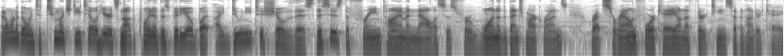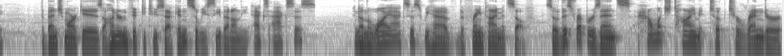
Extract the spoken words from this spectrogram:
I don't want to go into too much detail here, it's not the point of this video, but I do need to show this. This is the frame time analysis for one of the benchmark runs. We're at surround 4K on a 13700K. The benchmark is 152 seconds, so we see that on the x-axis. And on the y-axis, we have the frame time itself. So this represents how much time it took to render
